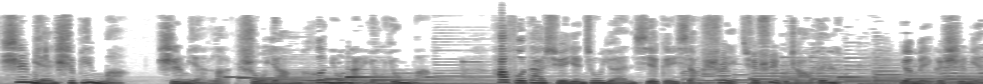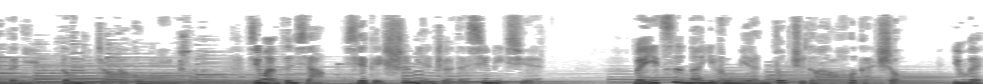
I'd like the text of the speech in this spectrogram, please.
失眠是病吗？失眠了，数羊喝牛奶有用吗？哈佛大学研究员写给想睡却睡不着的你，愿每个失眠的你都能找到共鸣。今晚分享写给失眠者的心理学。每一次难以入眠都值得好好感受，因为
